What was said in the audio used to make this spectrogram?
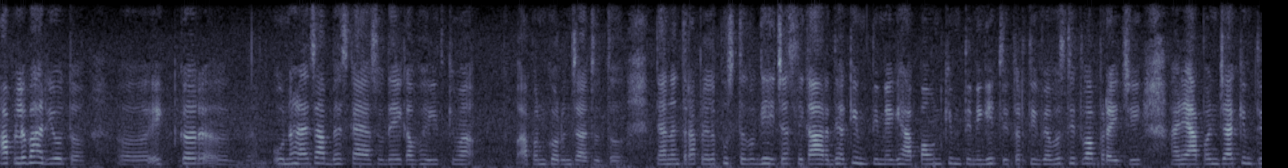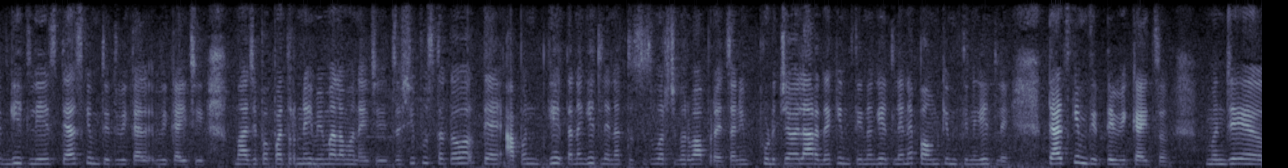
आपलं भारी होतं. अं, एक उन्हाळ्याचा अभ्यास काय असू दे एका वहीत किंवा आपण करून जात होतो. त्यानंतर आपल्याला पुस्तकं घ्यायची असली का अर्ध्या किमतीने घ्या पाऊन किमतीने घेतली तर ती व्यवस्थित वापरायची आणि आपण ज्या किमतीत घेतली आहे त्याच किमतीत विकाय विकायची. माझे पप्पा तर नेहमी मला म्हणायचे जशी पुस्तकं ते आपण घेताना घेतले ना तसंच वर्षभर वापरायचं आणि पुढच्या वेळेला अर्ध्या किमतीनं घेतले नाही पाऊन किमतीने घेतले त्याच किमतीत ते विकायचं. म्हणजे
